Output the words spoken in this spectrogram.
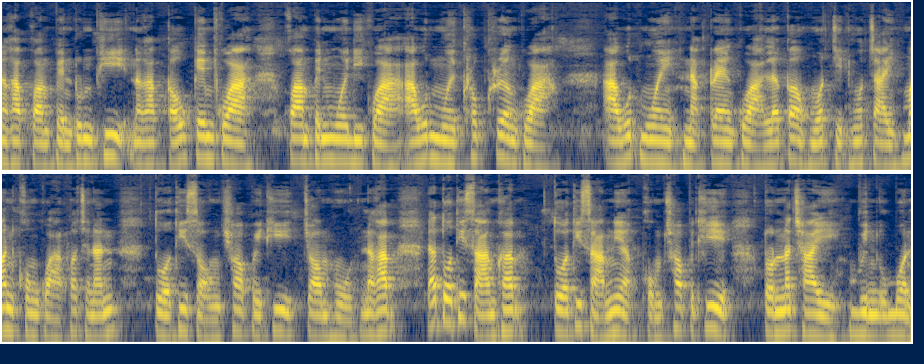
นะครับ ความเป็นรุ่นพี่นะครับ เก๋าเกมกว่า ความเป็นมวยดีกว่า อาวุธมวยครบเครื่องกว่า อาวุธมวยหนักแรงกว่า แล้วก็หัวจิตหัวใจมั่นคงกว่า เพราะฉะนั้นตัวที่ 2 ชอบไปที่จอมโหดนะครับ แล้วตัวที่ 3 ครับตัวที่3เนี่ยผมชอบไปที่รณชัยวินอุบล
